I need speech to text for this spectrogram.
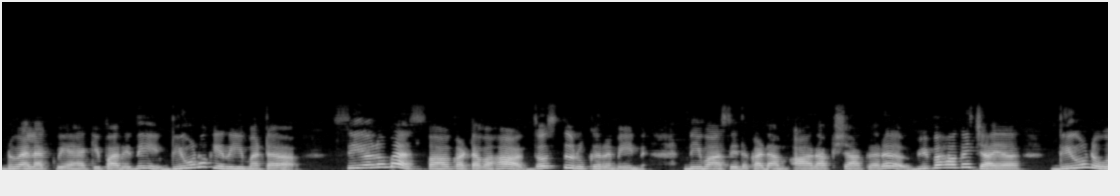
නොවැළැක්විය හැකි පරිදි දියුණු කිරීමට සියලුම ඇස්පා කටවහා දොස් දුරු කරමින් නිවාස ඉඩකඩම් ආරක්ෂා කර විභාග ජය දියුණුව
